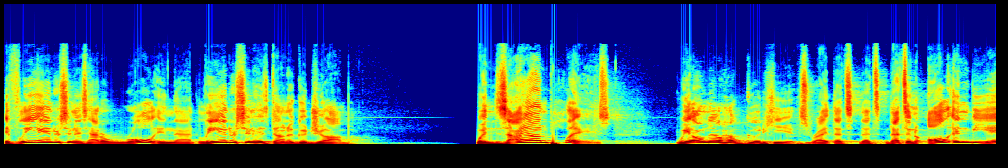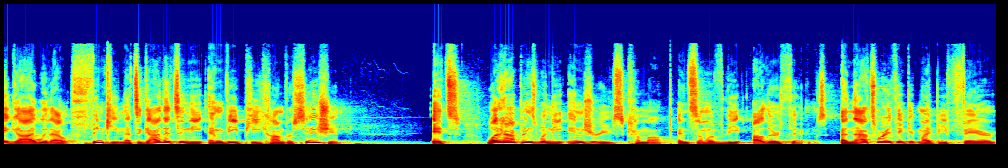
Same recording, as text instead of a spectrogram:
If Lee Anderson has had a role in that, Lee Anderson has done a good job. When Zion plays, we all know how good he is, right? That's that's that's an all NBA guy without thinking. That's a guy that's in the MVP conversation. It's what happens when the injuries come up and some of the other things. And that's where I think it might be fair,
